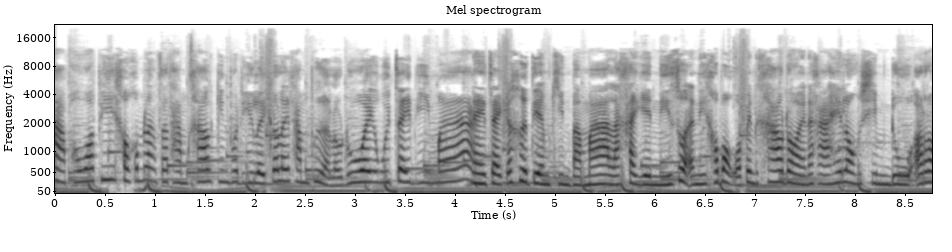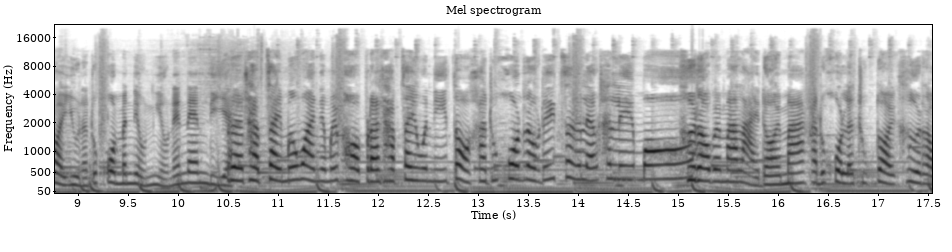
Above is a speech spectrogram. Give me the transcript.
ค่ะ เพราะว่าพี่เขากำลังจะทำข้าวกินพอดีเลยก็เลยทำเผื่อเราด้วยอุ้ยใจดีมาก ในใจก็คือเตรียมกินมาม่าแล้วค่ะเย็นนี้ส่วนอันนี้เขาบอกว่าเป็นข้าวดอยนะคะ ให้ลองชิมดูอร่อยอยู่นะทุกคนมันเหนียวเหนียวแน่นๆดีประทับใจเมื่อวานยังไม่พอประทับใจวันนี้ต่อค่ะ ทุกคนเราได้เจอแล้วทะเลหมอกคือเราไปมาหลายดอยมากค่ะทุกคนและทุกดอยคือเรา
